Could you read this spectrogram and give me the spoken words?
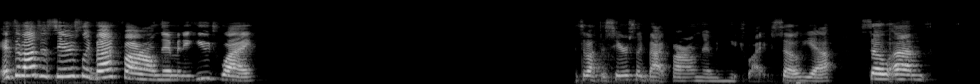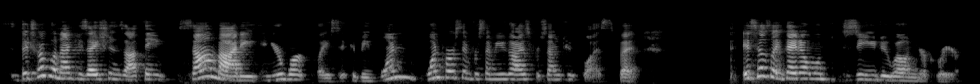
It's about to seriously backfire on them in a huge way. It's about to seriously backfire on them in a huge way. So, yeah. So, um, the trouble and accusations, I think somebody in your workplace, it could be one one person for some of you guys, for some two plus, but it sounds like they don't want to see you do well in your career.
